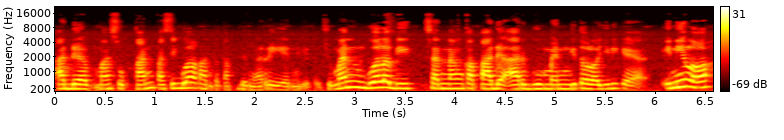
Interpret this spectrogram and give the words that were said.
ada masukan pasti gue akan tetap dengerin gitu. Cuman gue lebih senang kepada argumen gitu loh. Jadi kayak ini loh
